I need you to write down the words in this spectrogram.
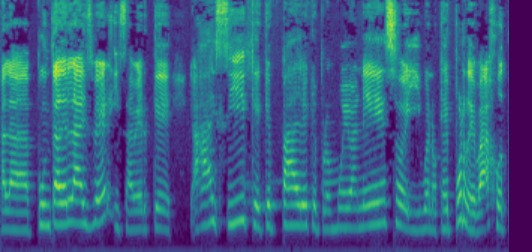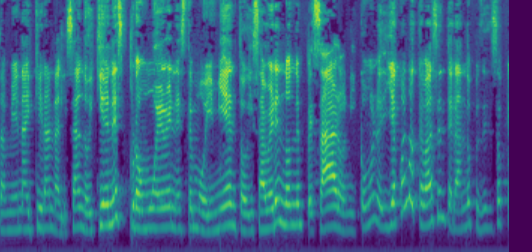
a la punta del iceberg y saber que, ay, sí, que qué padre que promuevan eso y bueno, que hay por debajo también hay que ir analizando y quiénes promueven este movimiento y saber en dónde empezaron y cómo lo... Y ya cuando te vas enterando, pues dices, ok,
